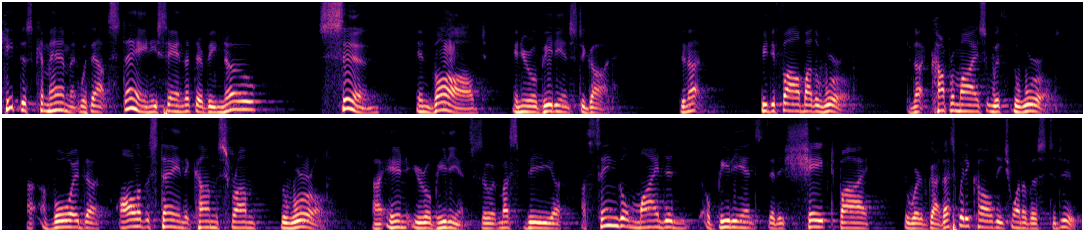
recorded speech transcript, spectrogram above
keep this commandment without stain, he's saying that there be no sin involved in your obedience to God. Do not be defiled by the world. Do not compromise with the world. Uh, avoid uh, all of the stain that comes from the world uh, in your obedience. So it must be a, a single minded obedience that is shaped by the Word of God. That's what He calls each one of us to do.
